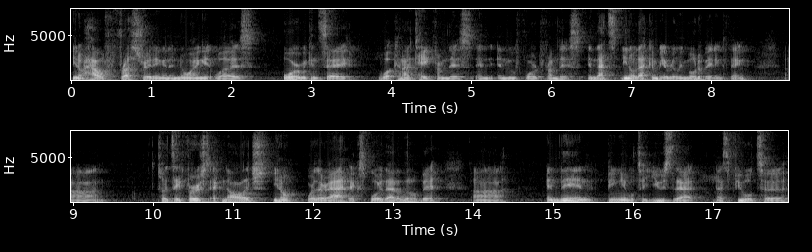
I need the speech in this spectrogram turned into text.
you know how frustrating and annoying it was, or we can say what can I take from this and, and move forward from this? And that's, you know, that can be a really motivating thing. Um, so I'd say first acknowledge, you know, where they're at, explore that a little bit, uh, and then being able to use that as fuel to,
